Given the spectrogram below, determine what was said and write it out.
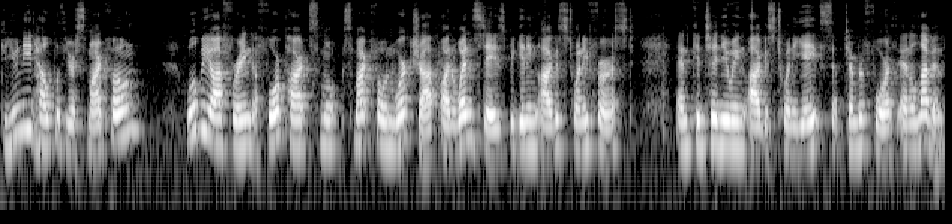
Do you need help with your smartphone? We'll be offering a four-part sm- smartphone workshop on Wednesdays beginning August 21st and continuing August 28th, September 4th, and 11th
